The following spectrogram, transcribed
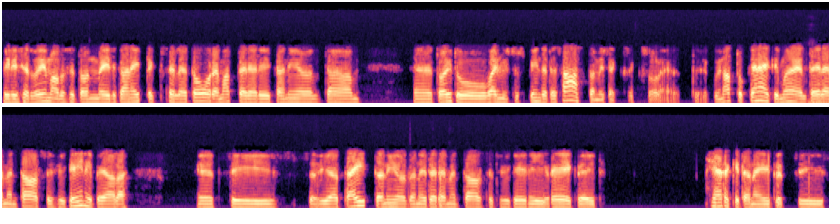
millised võimalused on meil ka näiteks selle toore materjaliga nii-öelda äh, toidu valmistuspindade saastamiseks, eks ole, et kui natukenegi mõelda elementaarse hügieeni peale, et siis ja täita nii-öelda neid elementaarseid hügieenireegleid, järgida neid, et siis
